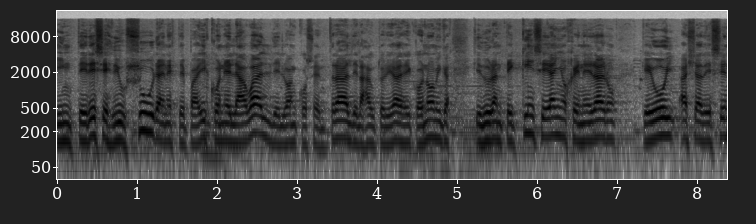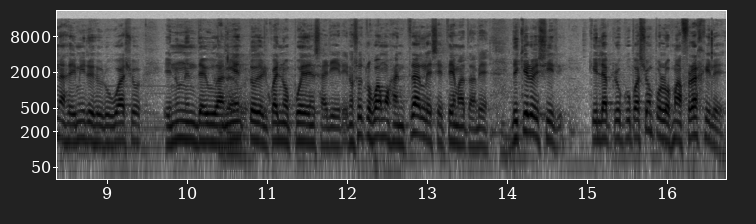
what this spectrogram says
intereses de usura en este país con el aval del Banco Central, de las autoridades económicas, que durante 15 años generaron que hoy haya decenas de miles de uruguayos en un endeudamiento del cual no pueden salir. Nosotros vamos a entrarle ese tema también. Le quiero decir que la preocupación por los más frágiles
